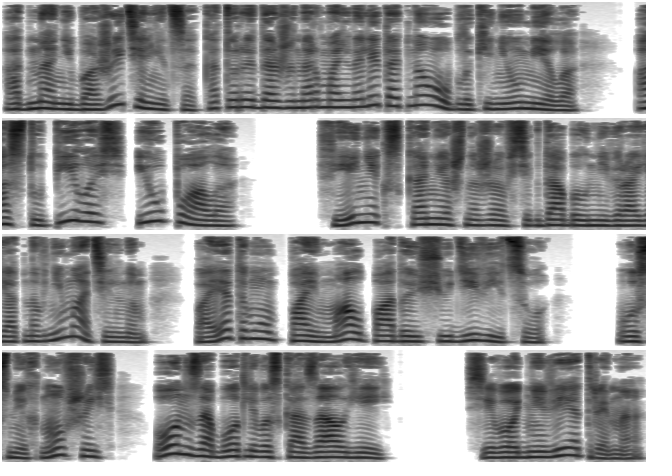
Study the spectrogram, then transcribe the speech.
одна небожительница, которая даже нормально летать на облаке не умела, оступилась и упала, Феникс, конечно же, всегда был невероятно внимательным, поэтому поймал падающую девицу. Усмехнувшись, он заботливо сказал ей, «Сегодня ветрено.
